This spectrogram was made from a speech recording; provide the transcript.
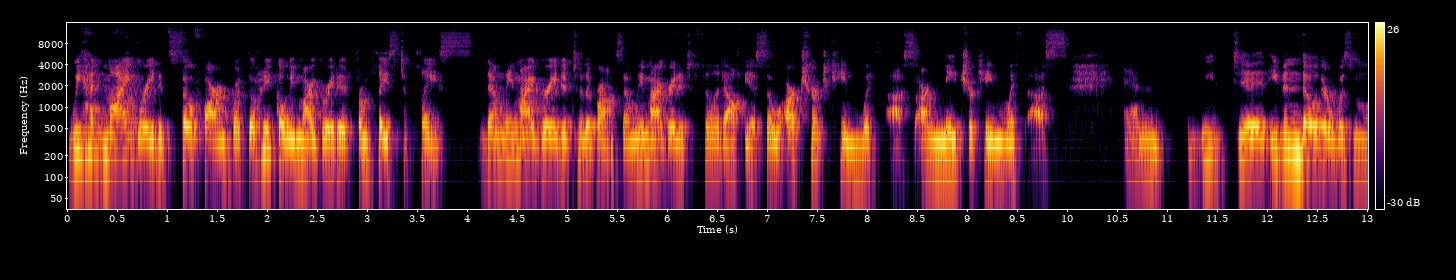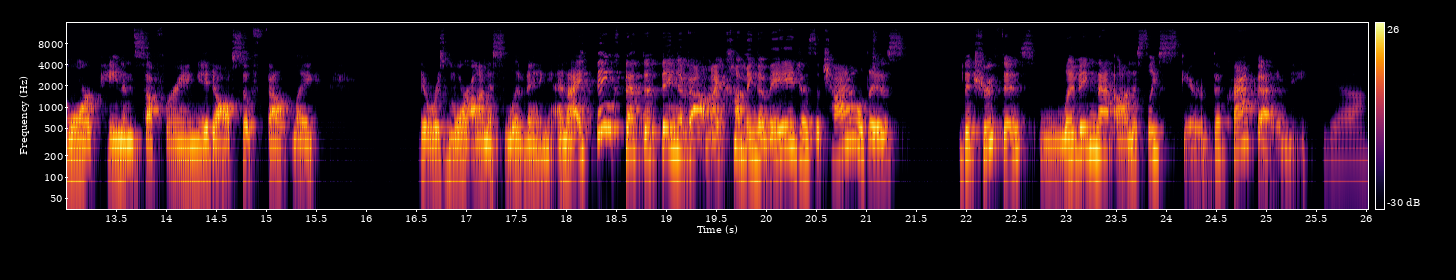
we had migrated so far in Puerto Rico, we migrated from place to place. Then we migrated to the Bronx and we migrated to Philadelphia. So our church came with us, our nature came with us. And we did, even though there was more pain and suffering, it also felt like there was more honest living. And I think that the thing about my coming of age as a child is the truth is, living that honestly scared the crap out of me. Yeah.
